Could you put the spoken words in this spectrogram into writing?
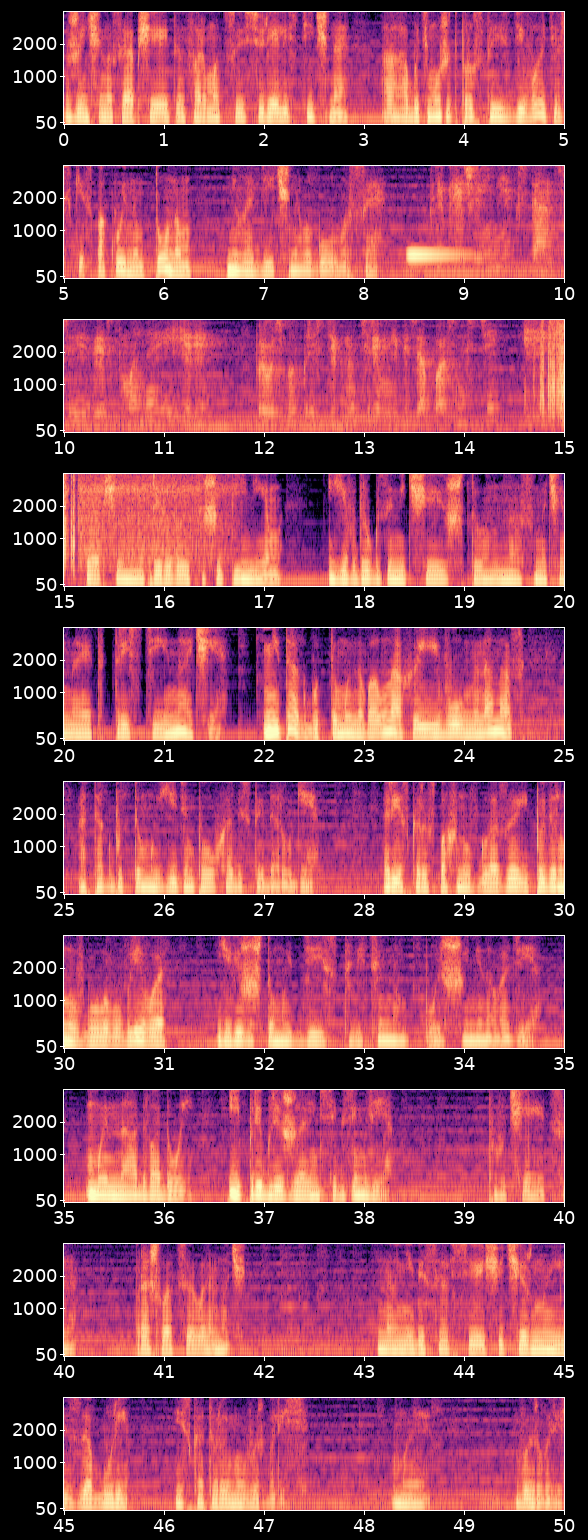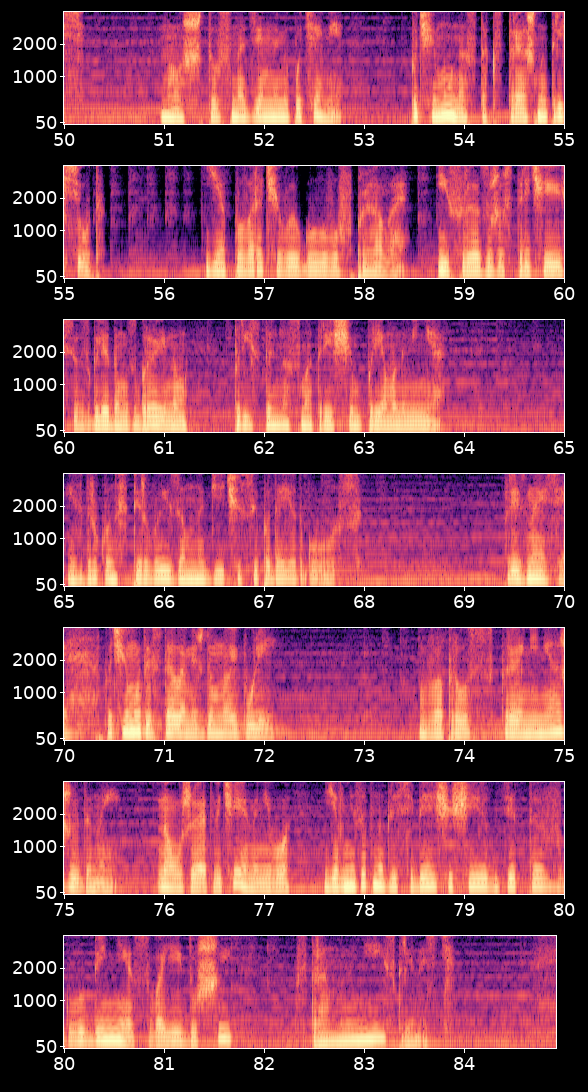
Женщина сообщает информацию сюрреалистично, а, быть может, просто издевательски спокойным тоном мелодичного голоса. Приближение к станции Вестман-Эйери. Просьба пристегнуть ремни безопасности и... Сообщение прерывается шипением – и я вдруг замечаю, что нас начинает трясти иначе. Не так, будто мы на волнах и волны на нас, а так, будто мы едем по ухабистой дороге. Резко распахнув глаза и повернув голову влево, я вижу, что мы действительно больше не на воде. Мы над водой и приближаемся к земле. Получается, прошла целая ночь. Но небеса все еще черны из-за бури, из которой мы вырвались. Мы вырвались. Но что с надземными путями? Почему нас так страшно трясет? Я поворачиваю голову вправо и сразу же встречаюсь взглядом с Брайаном, пристально смотрящим прямо на меня. И вдруг он впервые за многие часы подает голос. «Признайся, почему ты встала между мной и пулей?» Вопрос крайне неожиданный, но уже отвечая на него – я внезапно для себя ощущаю где-то в глубине своей души странную неискренность.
